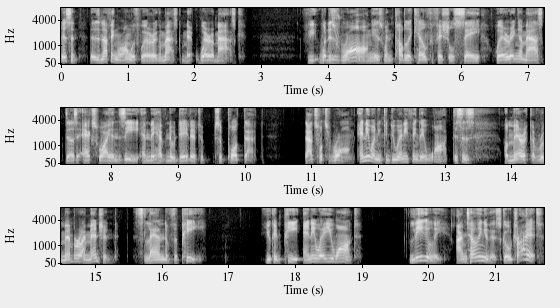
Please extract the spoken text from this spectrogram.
Listen, there's nothing wrong with wearing a mask. Wear a mask. What is wrong is when public health officials say wearing a mask does X, Y, and Z, and they have no data to support that. That's what's wrong. Anyone can do anything they want. This is America. Remember, I mentioned it's land of the pee. You can pee any way you want legally. I'm telling you this. Go try it.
